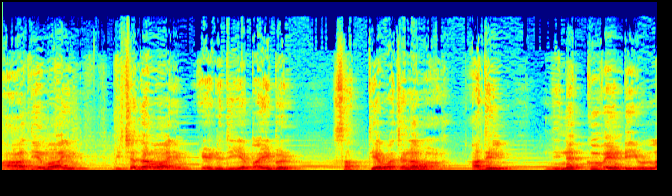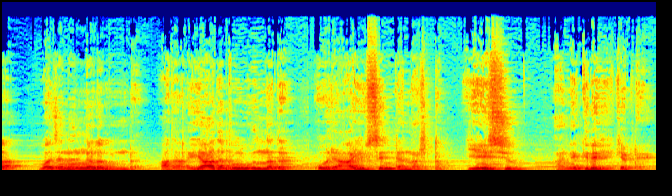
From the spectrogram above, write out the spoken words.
ആദ്യമായും വിശദമായും എഴുതിയ ബൈബിൾ സത്യവചനമാണ്. അതിൽ നിനക്കു വേണ്ടിയുള്ള വചനങ്ങളുമുണ്ട്. അതറിയാതെ പോകുന്നത് ഒരായുസിന്റെ നഷ്ടം. യേശു അനുഗ്രഹിക്കട്ടെ.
